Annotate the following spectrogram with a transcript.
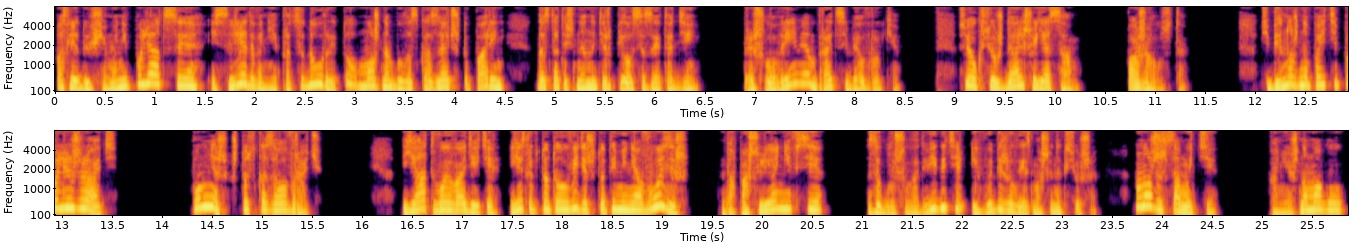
последующие манипуляции, исследования и процедуры, то можно было сказать, что парень достаточно натерпелся за этот день. Пришло время брать себя в руки. «Все, Ксюш, дальше я сам. Пожалуйста. Тебе нужно пойти полежать. Помнишь, что сказал врач? Я твой водитель. Если кто-то увидит, что ты меня возишь, да пошли они все. Заглушила двигатель и выбежала из машины Ксюша. Можешь сам идти? Конечно, могу.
